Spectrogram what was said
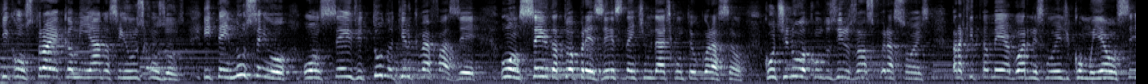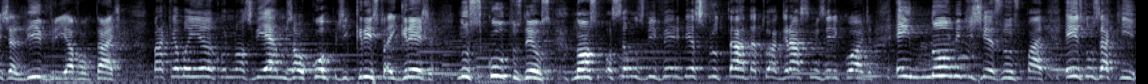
que constrói a caminhada, Senhor, uns com os outros. E tem no Senhor o anseio de tudo aquilo que vai fazer, o anseio da tua presença da intimidade com o teu coração. Continua a conduzir os nossos corações, para que também agora, nesse momento de comunhão, seja livre e à vontade, para que amanhã, quando nós viermos ao corpo de Cristo, à igreja, nos cultos, Deus, nós possamos viver e desfrutar da tua graça e misericórdia, em nome de Jesus, Pai. Eis-nos aqui,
